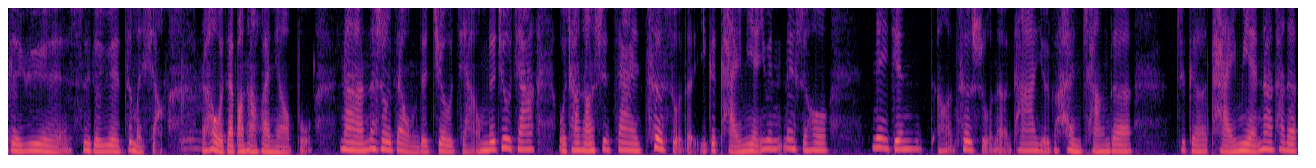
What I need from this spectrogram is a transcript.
个月、四个月这么小，然后我在帮他换尿布。那那时候在我们的旧家，我们的旧家，我常常是在厕所的一个台面，因为那时候那间啊、呃、厕所呢，它有一个很长的这个台面，那它的。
